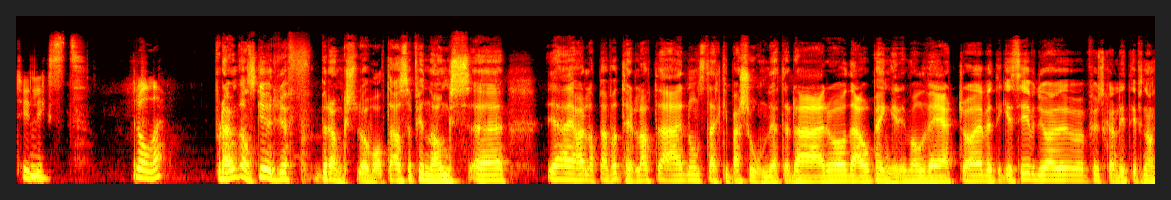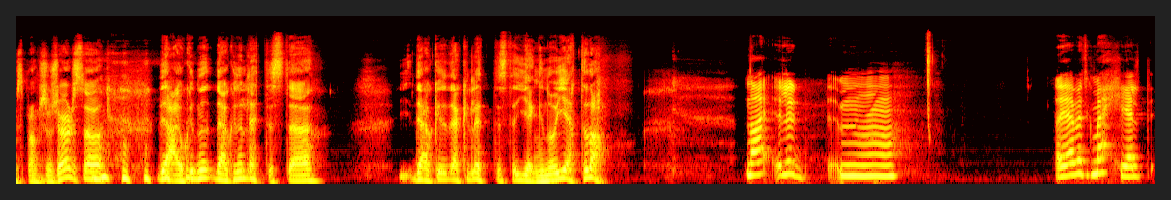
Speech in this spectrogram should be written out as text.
tydeligst rolle. For det er jo en ganske røff bransje du har valgt deg. Altså finans eh, Jeg har latt meg fortelle at det er noen sterke personligheter der, og det er jo penger involvert, og jeg vet ikke, Siv, du har jo fuska litt i finansbransjen sjøl, så det er jo ikke, det er ikke den letteste det er jo ikke, det er ikke letteste gjengen å gjette, da. Nei, eller um, Jeg vet ikke om jeg er helt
